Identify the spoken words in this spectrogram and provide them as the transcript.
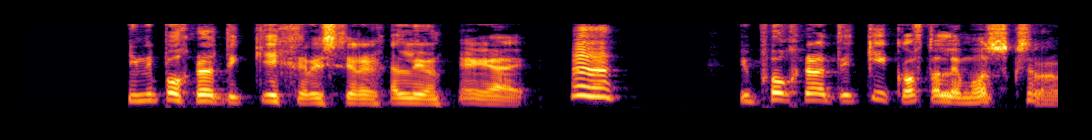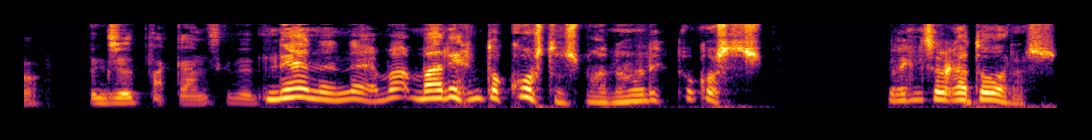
είναι υποχρεωτική η χρήση εργαλείων AI. υποχρεωτική, κόφτο λαιμό, ξέρω. Δεν ξέρω τι θα κάνεις. Ναι, ναι, ναι. Μα, μα ρίχνει το κόστος, μάλλον. Ρίχνει το κόστος. Ρίχνει τις εργατόρες.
